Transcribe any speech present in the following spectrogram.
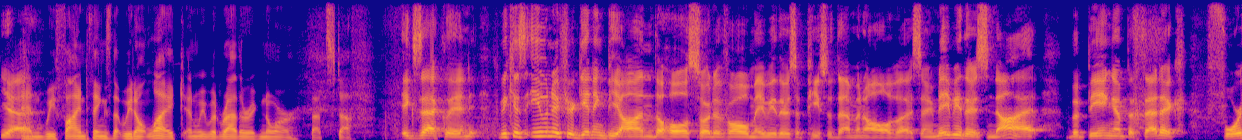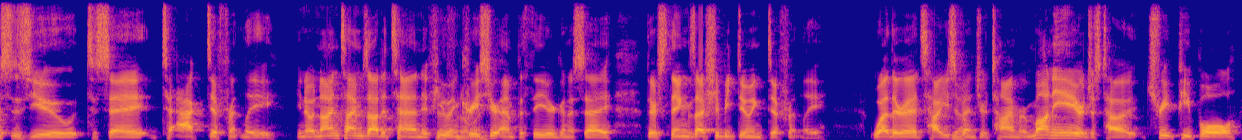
yeah And we find things that we don't like, and we would rather ignore that stuff. Exactly. And because even if you're getting beyond the whole sort of, oh, maybe there's a piece of them in all of us, I mean, maybe there's not, but being empathetic forces you to say, to act differently. You know, nine times out of 10, if you increase your empathy, you're going to say, there's things I should be doing differently. Whether it's how you spend your time or money or just how you treat people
